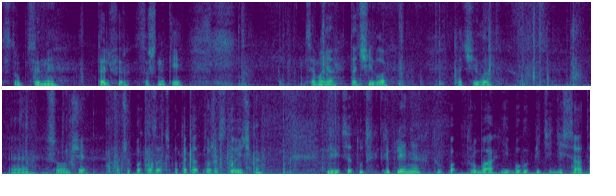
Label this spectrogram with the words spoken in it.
струбцини, тельфер, сошники. Це моя тачіла. Тачіла. Е, що вам ще хочу показати? Отака теж стоїчка. Дивіться, тут кріплення, труба, труба їй богу 50.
